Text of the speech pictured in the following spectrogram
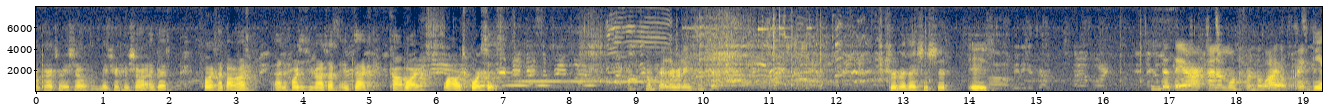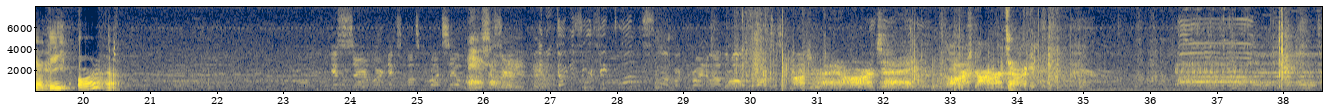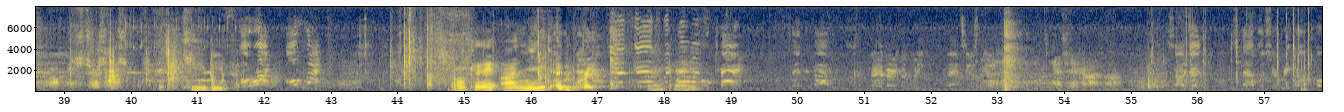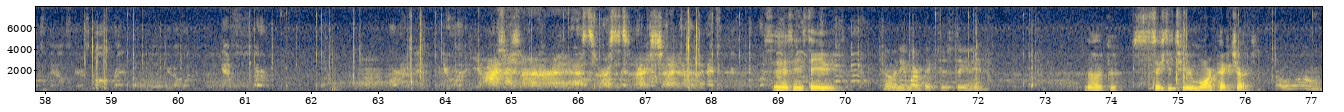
Compared to each of Mr. Hisham and best forest and brown horses and the horses he rounds up in black cowboy wild horses. Compare the relationship. The relationship is that they are animals from the wild, right? Yeah, they are eric Key beef. Okay, I need a break. Okay. Sesame series. How many more pictures do you need? Look, uh, 62 more pictures. Oh wow.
